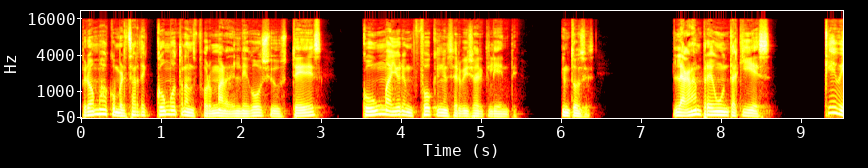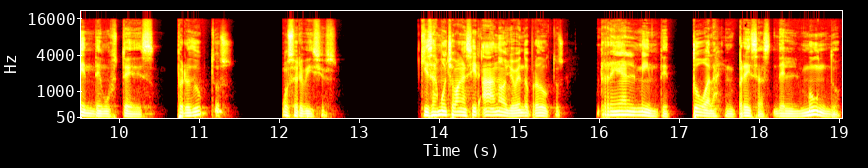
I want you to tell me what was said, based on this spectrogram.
pero vamos a conversar de cómo transformar el negocio de ustedes con un mayor enfoque en el servicio al cliente. Entonces, la gran pregunta aquí es, ¿qué venden ustedes? ¿Productos o servicios? Quizás muchos van a decir, ah, no, yo vendo productos. Realmente todas las empresas del mundo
